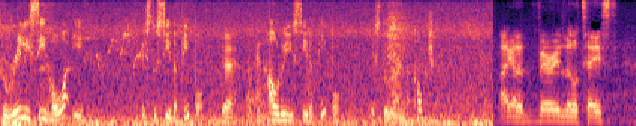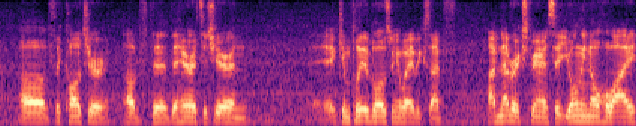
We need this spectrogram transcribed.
To really see Hawaii is to see the people. Yeah. And how do you see the people? Is to learn the culture. I got a very little taste of the culture of the, the heritage here and it completely blows me away because I've I've never experienced it. You only know Hawaii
